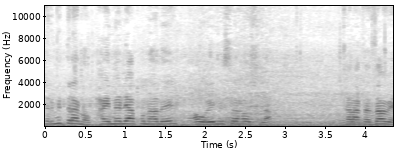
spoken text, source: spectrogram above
तर मित्रांनो फायनली आपण आलोय आवळे मिसळ हाऊसला चला आता जाऊया.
